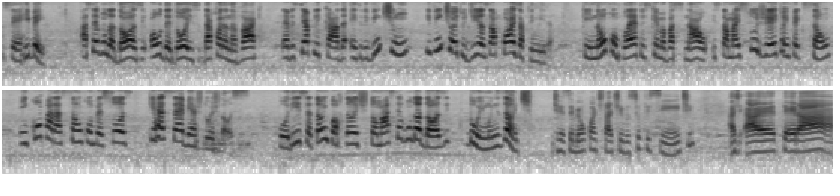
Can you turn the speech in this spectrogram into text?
o CRB. A segunda dose, ou D2, da Coronavac deve ser aplicada entre 21 e 28 dias após a primeira. Quem não completa o esquema vacinal está mais sujeito à infecção em comparação com pessoas que recebem as duas doses. Por isso é tão importante tomar a segunda dose do imunizante. A recebeu um quantitativo suficiente, terá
